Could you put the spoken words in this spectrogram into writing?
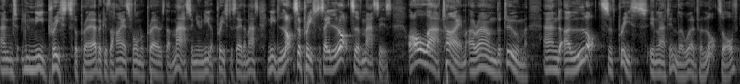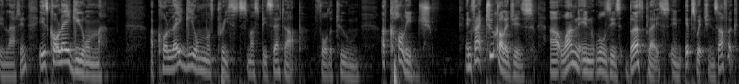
And you need priests for prayer because the highest form of prayer is the Mass, and you need a priest to say the Mass. You need lots of priests to say lots of Masses all that time around the tomb. And uh, lots of priests in Latin, the word for lots of in Latin, is collegium. A collegium of priests must be set up for the tomb. A college. In fact, two colleges uh, one in Wolsey's birthplace in Ipswich in Suffolk,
